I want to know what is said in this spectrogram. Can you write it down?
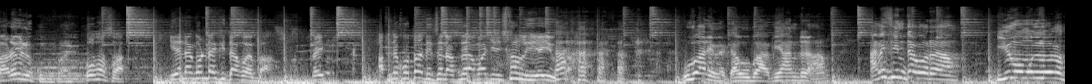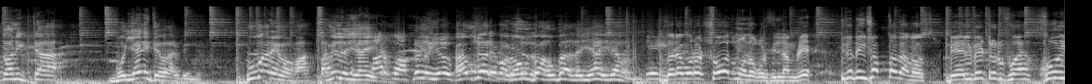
বাড়াইলো কোনবাই। ও চাচা ইয়ে না ঘণ্টা কিতা কয়বা ভাই আপনি কথা দিচ্ছেন আপনি আমার জিনিস খান লইয়াই উবা রে বেটা উবা আমি আনরাম। আমি চিন্তা করলাম ই অমূল্য রতনিকটা বইয়া নিতে পারবে না। উবা বাবা আমি লইয়া আই পারব আপনি লইয়াও উবা রে বাবা উবা উবা লইয়া আই যাম ধরে বড় সহজ মনে করছিলাম রে। তুই তো এই সপ্তাহ জানোস। বেলবেটর ফুয়া কই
